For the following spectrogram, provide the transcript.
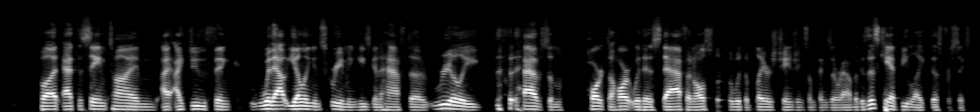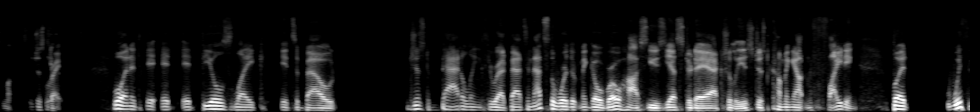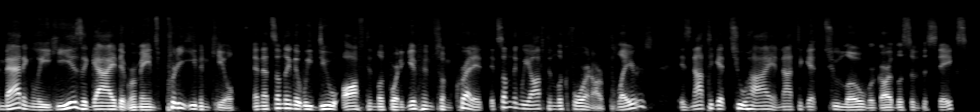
but at the same time, I, I do think without yelling and screaming, he's going to have to really have some heart to heart with his staff and also with the players changing some things around because this can't be like this for six months. It just can't. Right. Well, and it, it it feels like it's about just battling through at bats, and that's the word that Miguel Rojas used yesterday. Actually, is just coming out and fighting. But with Mattingly, he is a guy that remains pretty even keel. And that's something that we do often look for to give him some credit. It's something we often look for in our players is not to get too high and not to get too low regardless of the stakes.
